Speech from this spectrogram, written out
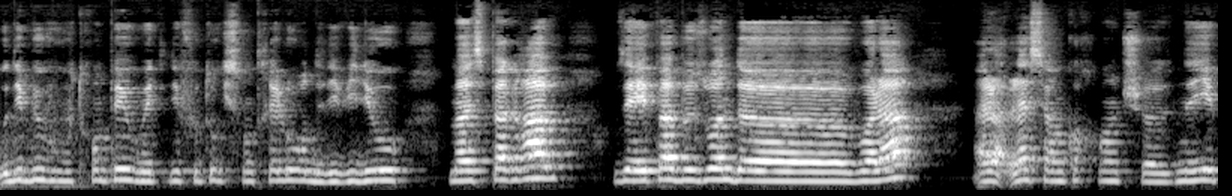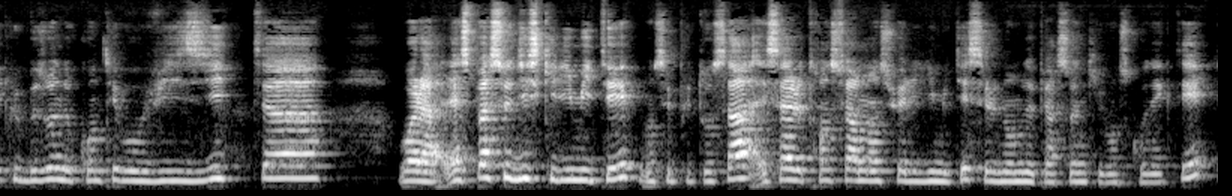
au début vous vous trompez, vous mettez des photos qui sont très lourdes et des vidéos, ben, c'est pas grave, vous n'avez pas besoin de... Voilà. Alors là c'est encore autre chose, vous n'ayez plus besoin de compter vos visites. Voilà, l'espace disque illimité, bon, c'est plutôt ça. Et ça, le transfert mensuel illimité, c'est le nombre de personnes qui vont se connecter.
